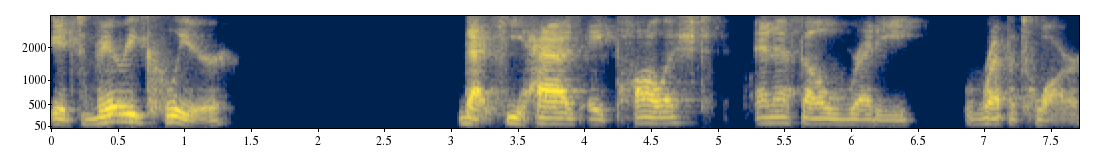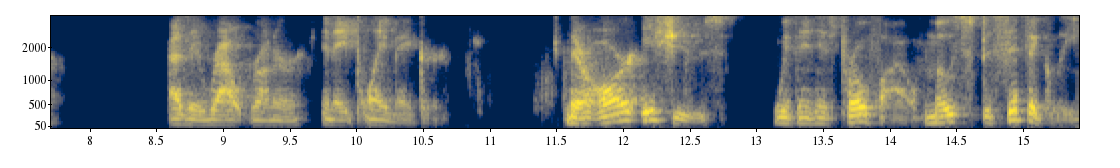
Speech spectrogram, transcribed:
it's very clear that he has a polished NFL ready repertoire as a route runner and a playmaker. There are issues within his profile, most specifically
